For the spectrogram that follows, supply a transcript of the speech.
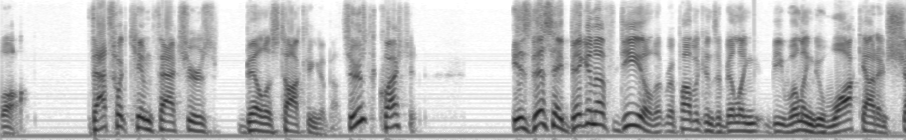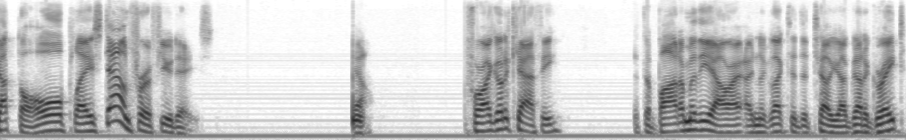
law. That's what Kim Thatcher's bill is talking about. So here's the question Is this a big enough deal that Republicans are willing, be willing to walk out and shut the whole place down for a few days? Now, before I go to Kathy, at the bottom of the hour, I, I neglected to tell you, I've got a great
